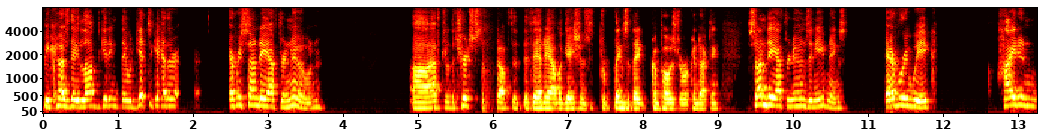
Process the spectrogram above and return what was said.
because they loved getting. They would get together every Sunday afternoon uh, after the church stuff that if they had any obligations for things that they composed or were conducting. Sunday afternoons and evenings, every week, Haydn,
